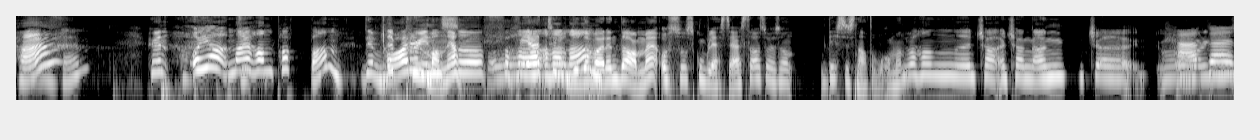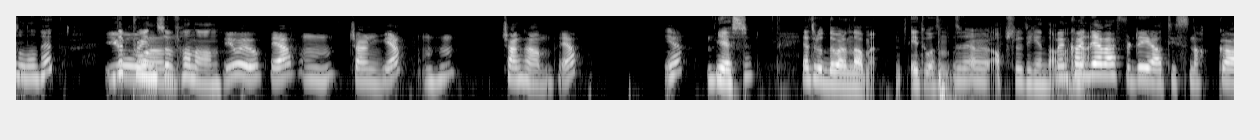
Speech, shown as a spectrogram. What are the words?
Hæ? Hvem? Hun Å ja! Nei, han pappaen! Det var en mann, ja. For jeg trodde det var en dame, og så skumleste jeg i stad, så var jeg sånn This is not a Det woman. var han uh, Chang-Ang Cha Hva var det ikke noe sånt han het? The Prince um, of Hanan. Jo, jo. Ja. Mm. Chang, ja. mhm. Chang-han. Ja. Yes. Jeg trodde det var en dame. It wasn't. Det er absolutt ikke en dame. Men kan Nei. det være fordi at de snakka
